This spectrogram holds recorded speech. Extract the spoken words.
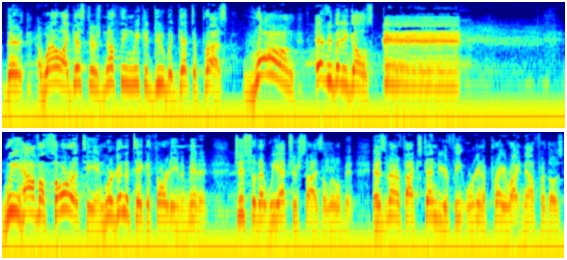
There, well, I guess there's nothing we could do but get depressed. Wrong! Everybody goes, eh. We have authority, and we're going to take authority in a minute, just so that we exercise a little bit. As a matter of fact, stand to your feet. We're going to pray right now for those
